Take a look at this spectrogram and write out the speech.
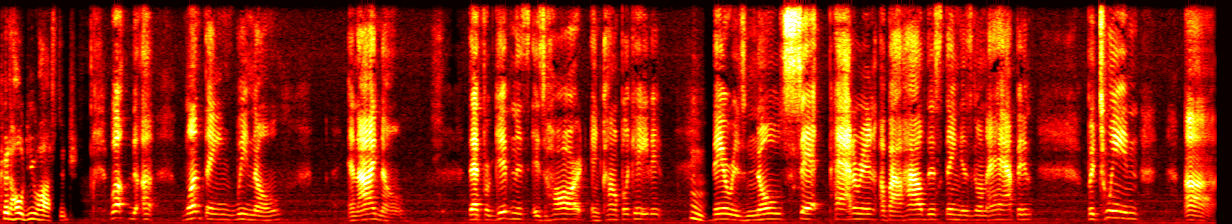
could hold you hostage. Well, uh, one thing we know, and I know, that forgiveness is hard and complicated. Hmm. There is no set pattern about how this thing is going to happen. Between uh,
